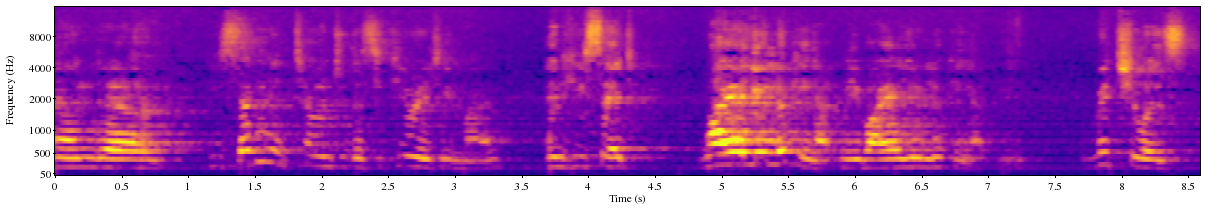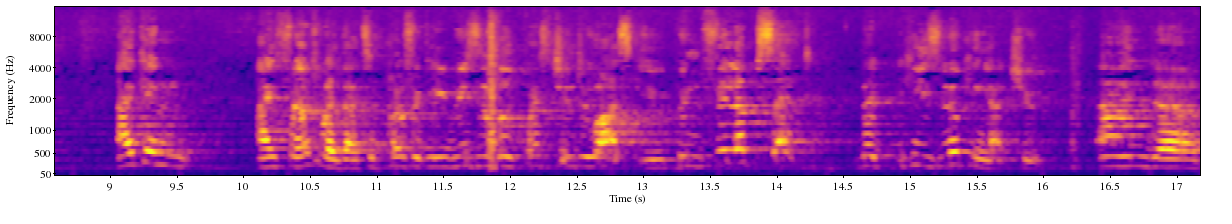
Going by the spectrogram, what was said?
And uh, he suddenly turned to the security man and he said, Why are you looking at me? Why are you looking at me? Which was, I can, I felt, well, that's a perfectly reasonable question to ask you. Can feel upset that he's looking at you. And uh,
